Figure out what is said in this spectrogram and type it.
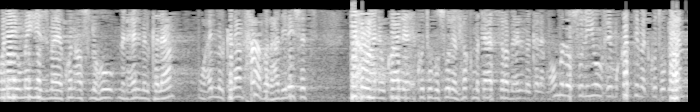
ولا يميز ما يكون أصله من علم الكلام. وعلم الكلام حاضر هذه ليست دعوة أن يقال كتب أصول الفقه متأثرة بعلم الكلام. هم الأصوليون في مقدمة كتبهم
